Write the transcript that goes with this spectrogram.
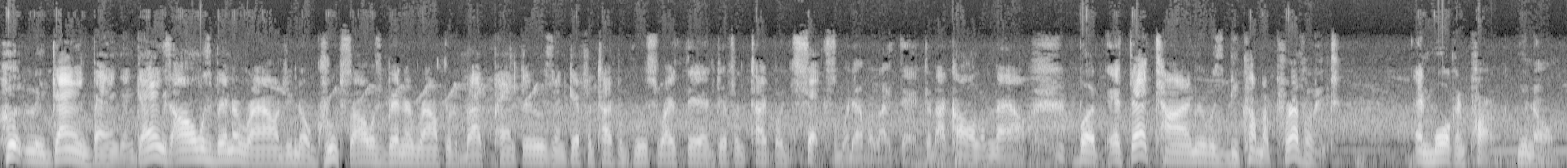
hoodly gang banging. Gangs always been around, you know, groups always been around through the Black Panthers and different type of groups right there and different type of sects, whatever like that, that I call them now. But at that time, it was becoming prevalent in Morgan Park, you know.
